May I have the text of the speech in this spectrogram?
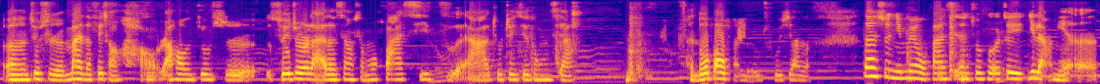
嗯，就是卖的非常好，然后就是随之而来的像什么花西子呀，就这些东西啊，很多爆款也都出现了。但是你没有发现，就说这一两年。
